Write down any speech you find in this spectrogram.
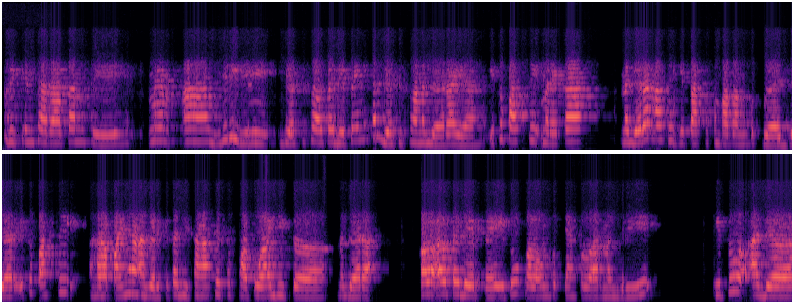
bikin catatan sih. Mem, uh, jadi gini, beasiswa LPDP ini kan beasiswa negara ya. Itu pasti mereka negara ngasih kita kesempatan untuk belajar. Itu pasti harapannya agar kita bisa ngasih sesuatu lagi ke negara. Kalau LPDP itu kalau untuk yang keluar negeri itu ada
